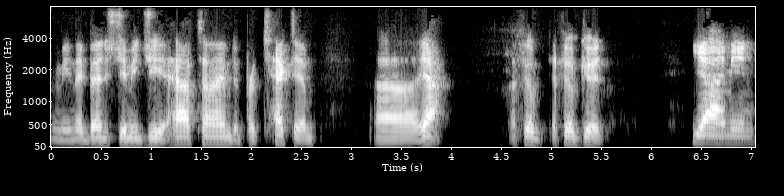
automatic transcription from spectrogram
I mean, they benched Jimmy G at halftime to protect him. Uh, yeah, I feel I feel good. Yeah, I mean,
